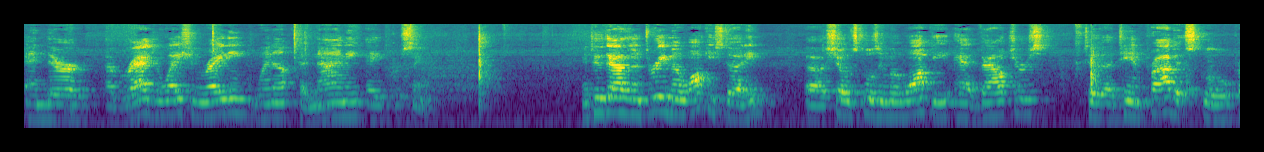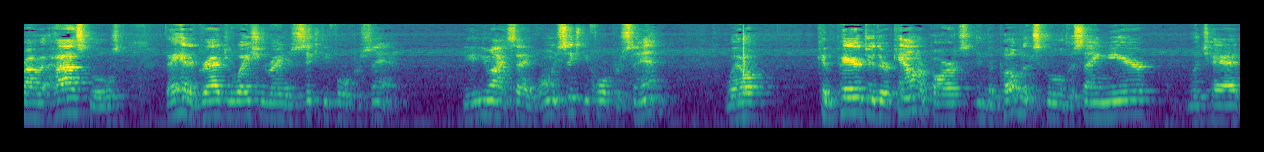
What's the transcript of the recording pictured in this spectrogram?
and their uh, graduation rating went up to 98%. In 2003, Milwaukee study uh, showed schools in Milwaukee had vouchers to attend private school, private high schools. They had a graduation rate of 64%. You, you might say, only 64%? Well, compared to their counterparts in the public school the same year, which had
